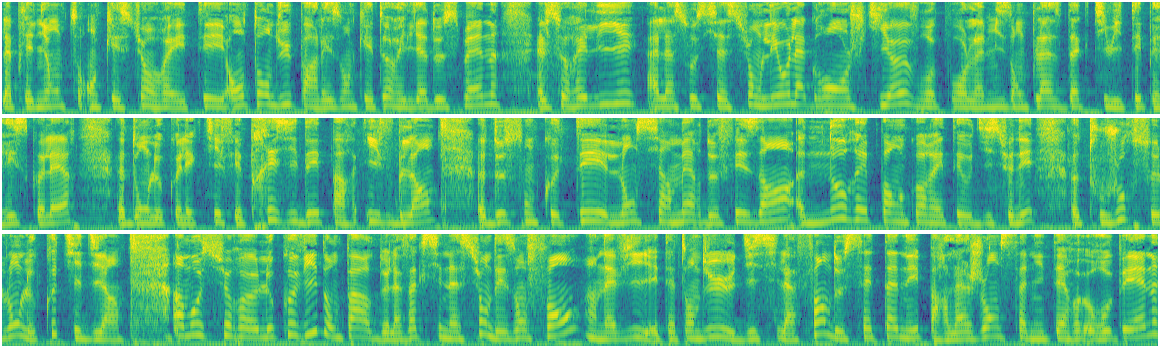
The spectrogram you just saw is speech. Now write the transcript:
La plaignante en question aurait été entendue par les enquêteurs il y a deux semaines. Elle serait liée à l'association Léo Lagrange qui œuvre pour la mise en place d'activités périscolaires dont le collectif est présidé par Yves Blin. De son côté, l'ancien maire de Fézin n'aurait pas encore été auditionné, toujours selon le quotidien. Un mot sur euh, le Covid. On parle de la vaccination des enfants. Un avis est attendu d'ici la fin de cette année par l'Agence sanitaire européenne.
